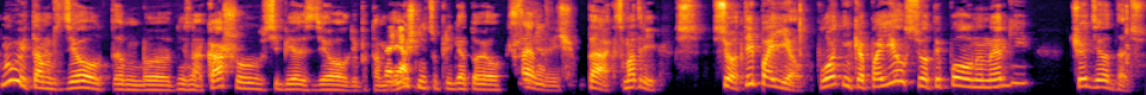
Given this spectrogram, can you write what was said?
ну, и там сделал, там, э, не знаю, кашу себе сделал, либо там Понятно. яичницу приготовил. Сэндвич. Так, смотри. Все, ты поел. Плотненько поел, все, ты полон энергии. Что делать дальше?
